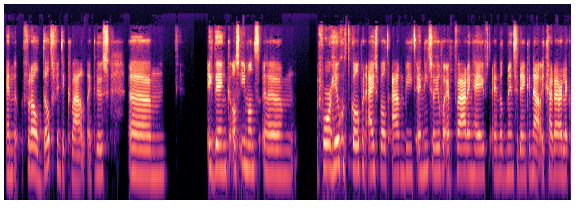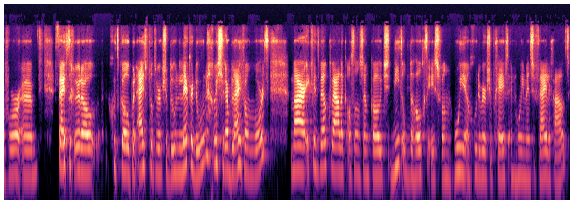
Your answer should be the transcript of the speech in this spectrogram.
En vooral dat vind ik kwalijk. Dus um, ik denk als iemand um, voor heel goedkoop een ijsbad aanbiedt en niet zo heel veel ervaring heeft. En dat mensen denken, nou, ik ga daar lekker voor uh, ehm, 50 euro goedkoop een ijsbadworkshop doen. Lekker doen, als je daar blij van wordt. Maar ik vind het wel kwalijk als dan zo'n coach niet op de hoogte is van hoe je een goede workshop geeft en hoe je mensen veilig houdt.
